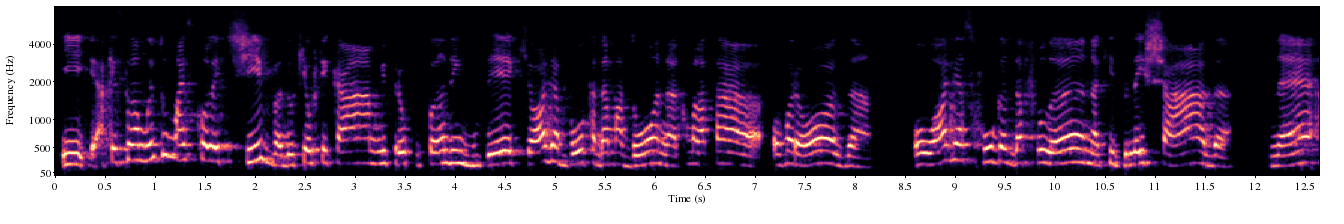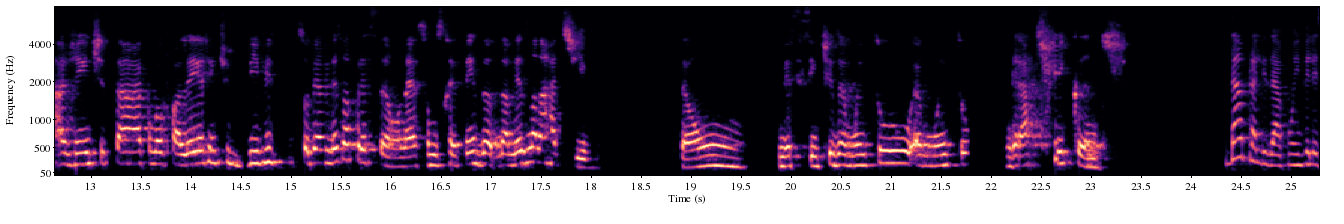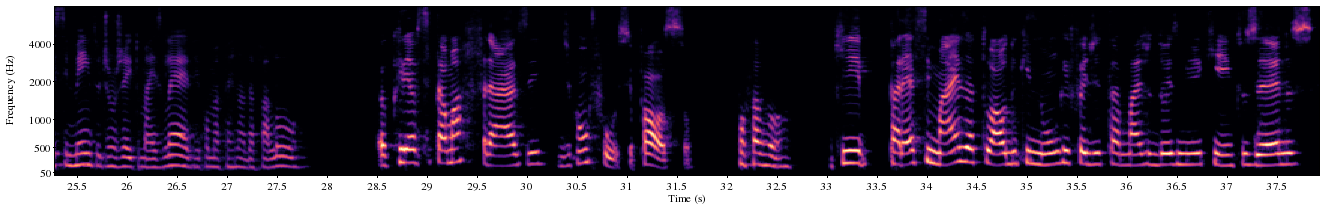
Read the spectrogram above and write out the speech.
E a questão é muito mais coletiva do que eu ficar me preocupando em dizer que olha a boca da Madonna, como ela tá horrorosa, ou olha as rugas da fulana, que desleixada, né? A gente tá, como eu falei, a gente vive sob a mesma pressão, né? Somos reféns da, da mesma narrativa. Então, nesse sentido é muito é muito gratificante. Dá para lidar com o envelhecimento de um jeito mais leve, como a Fernanda falou? Eu queria citar uma frase de Confúcio, posso? Por favor. Que parece mais atual do que nunca e foi dita há mais de 2.500 anos.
